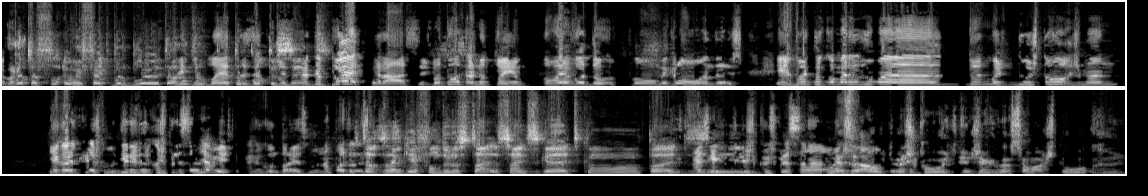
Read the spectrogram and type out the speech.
a butterfly, o efeito borboleta. Olha. Pode pé, caraças. Botou outra no tempo, elevador com um micro-ondas e rebentou com a merda de uma. de umas duas torres, mano. E agora criaste uma teoria da conspiração, já viste o que é que acontece, mano? Não pode aqui a fundir o Science Gate com que é que e... conspiração. Mas há outras coisas em relação às torres.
